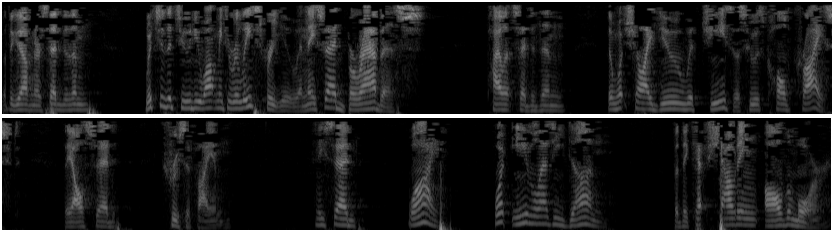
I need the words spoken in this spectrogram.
But the governor said to them, Which of the two do you want me to release for you? And they said, Barabbas. Pilate said to them, Then what shall I do with Jesus, who is called Christ? They all said, Crucify him. And he said, Why? What evil has he done? But they kept shouting all the more,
